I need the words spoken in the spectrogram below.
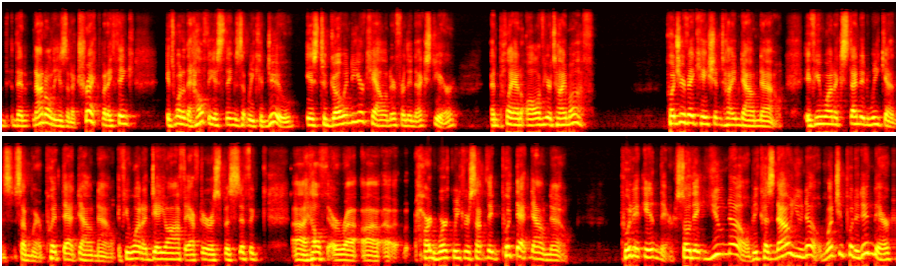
that not only is it a trick, but I think it's one of the healthiest things that we could do is to go into your calendar for the next year and plan all of your time off. Put your vacation time down now. If you want extended weekends somewhere, put that down now. If you want a day off after a specific uh, health or uh, uh, hard work week or something, put that down now. Put it in there so that you know, because now you know. Once you put it in there,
